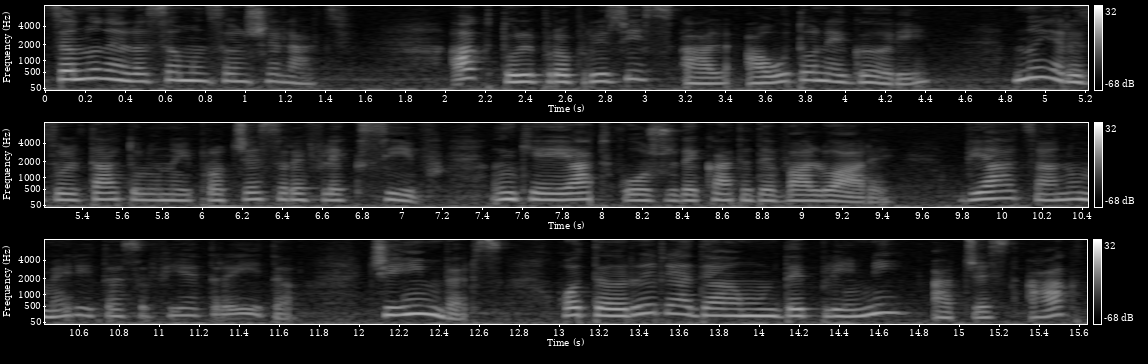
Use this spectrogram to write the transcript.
Să nu ne lăsăm însă înșelați. Actul propriu-zis al autonegării nu e rezultatul unui proces reflexiv, încheiat cu o judecată de valoare. Viața nu merită să fie trăită, ci invers, hotărârea de a îndeplini acest act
